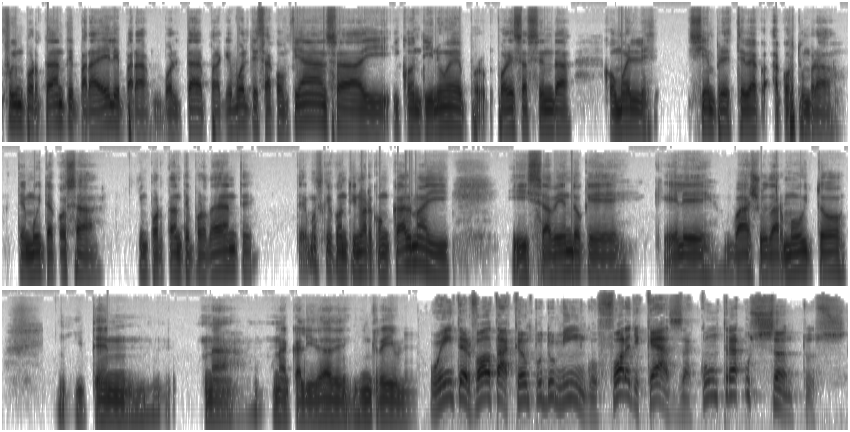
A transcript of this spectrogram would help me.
fue importante para él, para voltar, para que volte esa confianza y, continúe por, esa senda como él siempre esté acostumbrado. Tem muita cosa importante por delante. Tenemos que continuar con calma y, y sabiendo que, que él va a ayudar mucho y ten una, una calidad increíble. O Inter volta a campo domingo, fora de casa, contra o Santos.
